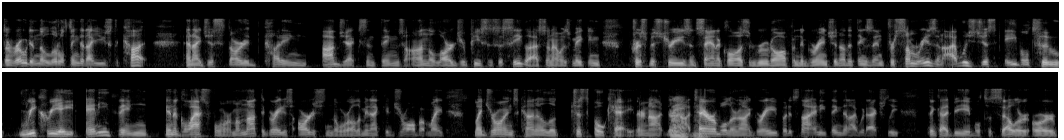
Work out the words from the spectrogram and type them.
the road and the little thing that I used to cut, and I just started cutting objects and things on the larger pieces of sea glass. And I was making Christmas trees and Santa Claus and Rudolph and the Grinch and other things. And for some reason I was just able to recreate anything in a glass form. I'm not the greatest artist in the world. I mean, I can draw, but my my drawings kind of look just okay. They're not they're right. not terrible. They're not great, but it's not anything that I would actually think I'd be able to sell or, or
